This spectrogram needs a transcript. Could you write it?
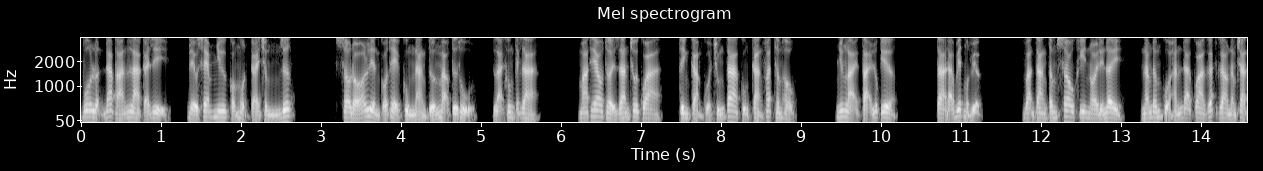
vô luận đáp án là cái gì, đều xem như có một cái chấm dứt. Sau đó liền có thể cùng nàng tướng mạo tư thủ, lại không tách ra. Mà theo thời gian trôi qua, tình cảm của chúng ta cũng càng phát thâm hậu. Nhưng lại tại lúc kia, ta đã biết một việc. Vạn tàng tâm sau khi nói đến đây, nắm đấm của hắn đã qua gắt gao nắm chặt,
